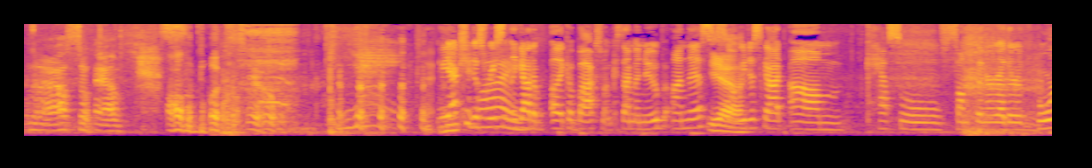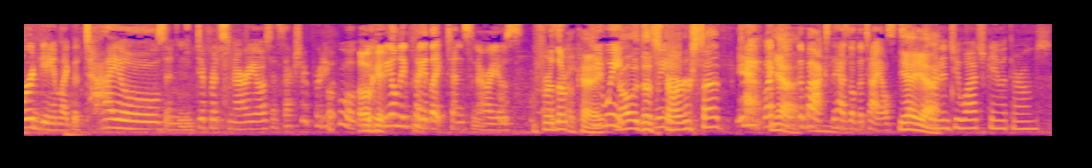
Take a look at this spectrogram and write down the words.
and then I also have all the books too. Yay. we actually just Why? recently got a, like a box one because I'm a noob on this. Yeah. So we just got um, Castle something or other board game like with tiles and different scenarios. It's actually pretty cool. We- okay. We only played like ten scenarios. For the Okay. Wait, oh, the wait. starter set. Yeah, like Yeah. The, the box that has all the tiles. Yeah, yeah. Jordan, did you watch Game of Thrones?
